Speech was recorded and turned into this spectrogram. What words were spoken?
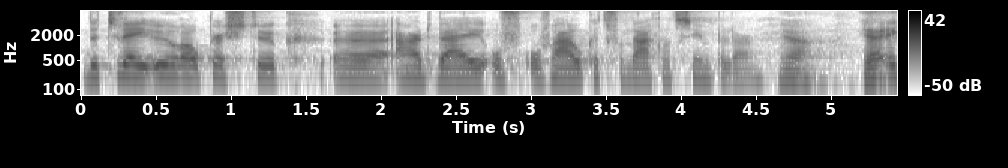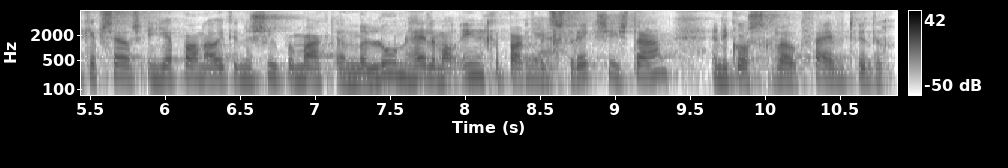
de 2 euro per stuk uh, aardbei... Of, of hou ik het vandaag wat simpeler? Ja. Ja, ik heb zelfs in Japan ooit in de supermarkt een meloen helemaal ingepakt ja. met strictie staan. En die kostte geloof ik 25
